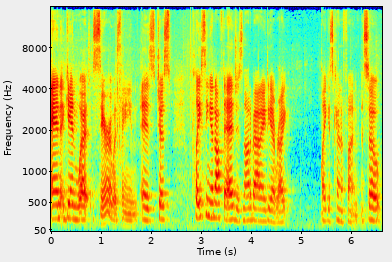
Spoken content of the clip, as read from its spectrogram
And again, what Sarah was saying is just placing it off the edge is not a bad idea, right? Like it's kind of fun. So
